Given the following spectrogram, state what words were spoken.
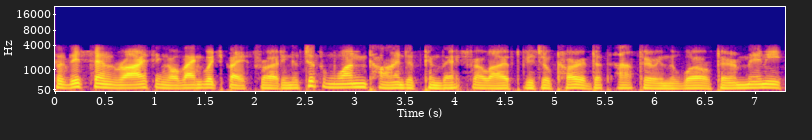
to listen writing or language-based writing is just one kind of conventionalized visual code that's out there in the world. There are many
